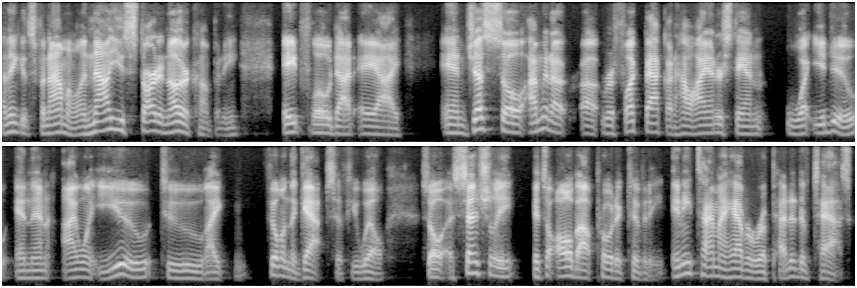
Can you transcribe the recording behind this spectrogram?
I think it's phenomenal. And now you start another company, 8flow.ai. And just so I'm going to uh, reflect back on how I understand what you do, and then I want you to like fill in the gaps, if you will. So essentially, it's all about productivity. Anytime I have a repetitive task,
